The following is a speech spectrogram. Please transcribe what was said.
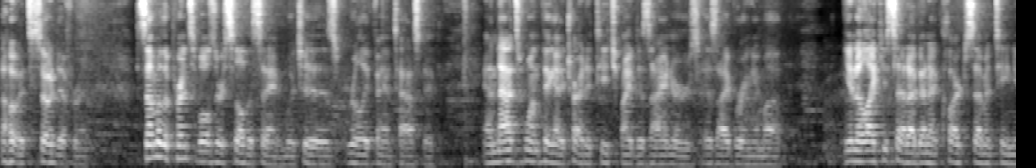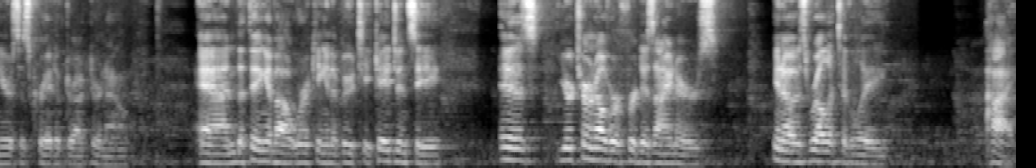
Oh, it's so different. Some of the principles are still the same, which is really fantastic. And that's one thing I try to teach my designers as I bring them up. You know, like you said, I've been at Clark 17 years as creative director now. And the thing about working in a boutique agency is your turnover for designers, you know, is relatively high.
